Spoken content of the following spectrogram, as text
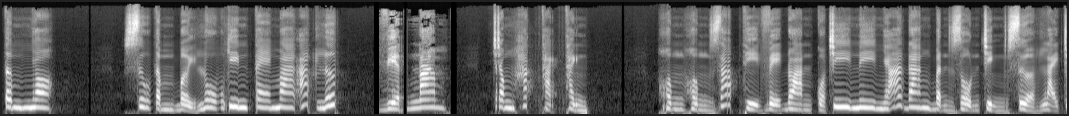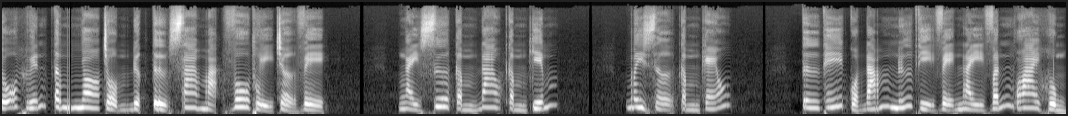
tâm nho. Sưu tầm bởi Lô Kinh Te Ma Át Lớt, Việt Nam. Trong hắc thạch thành. Hồng hồng giáp thì vệ đoàn của Chi Ni Nhã đang bận rộn chỉnh sửa lại chỗ huyến tâm nho trộm được từ sa mạc vô thủy trở về. Ngày xưa cầm đao cầm kiếm. Bây giờ cầm kéo. Tư thế của đám nữ thị vệ này vẫn oai hùng.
